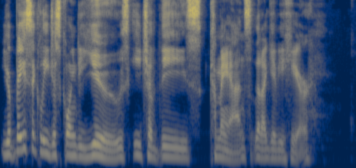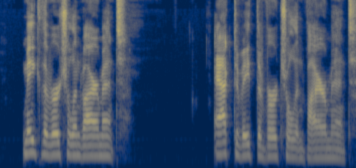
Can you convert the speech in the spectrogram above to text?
you're basically just going to use each of these commands that I give you here. Make the virtual environment, activate the virtual environment.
